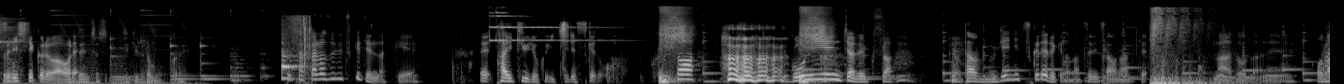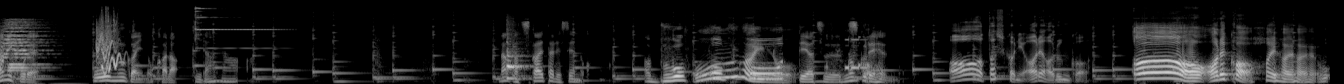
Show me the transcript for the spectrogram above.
釣りしてくるわ、俺。できるな、もう一回。宝釣りつけてんだっけ？え、耐久力1ですけど。草ゴミエンチャで草。でも多分無限に作れるけどな、釣り竿なんて。まあそうだね。お、なにこれオウムガイの殻。いらな。なんか使えたりせんのか？なあ、ブオオウムガイのブオってやつ作れへんの？ああ、確かにあれあるんか。ああ、あれか。はいはいはいはい。ウォ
